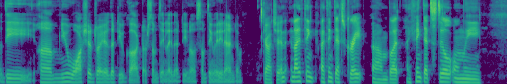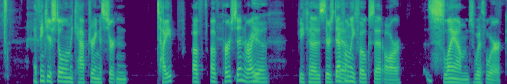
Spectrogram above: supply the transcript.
the um, new washer dryer that you got or something like that. You know, something very random. Gotcha. And and I think I think that's great. Um, but I think that's still only. I think you're still only capturing a certain type of of person, right? Yeah. Because there's definitely yeah. folks that are slammed with work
